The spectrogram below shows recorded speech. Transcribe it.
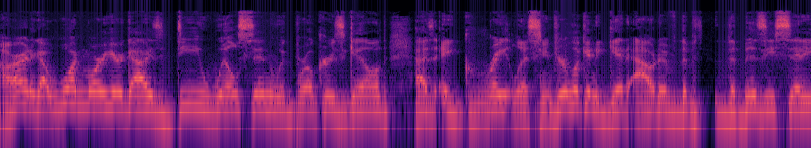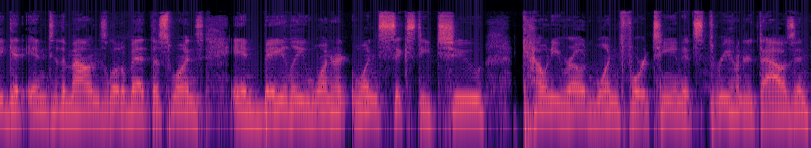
All right, I got one more here, guys. D. Wilson with Brokers Guild has a great listing. If you're looking to get out of the the busy city, get into the mountains a little bit, this one's in Bailey, 162 County Road 114. It's 300,000,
